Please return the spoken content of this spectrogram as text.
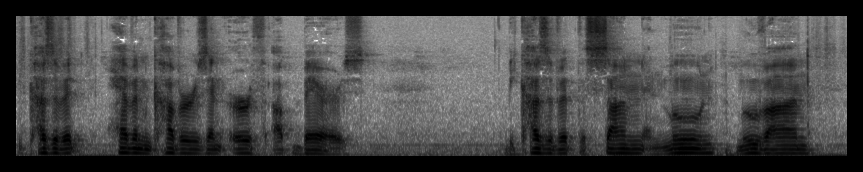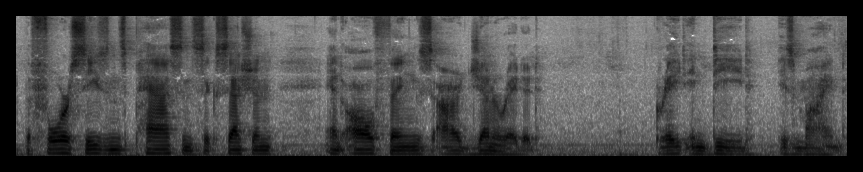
Because of it, heaven covers and earth upbears. Because of it, the sun and moon move on, the four seasons pass in succession, and all things are generated. Great indeed is mind.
